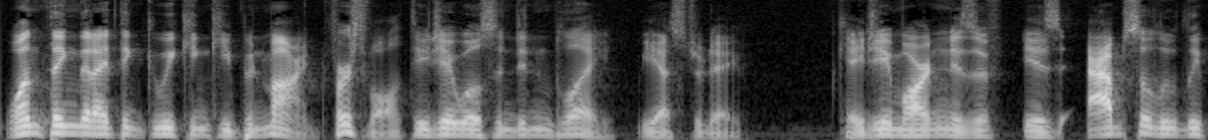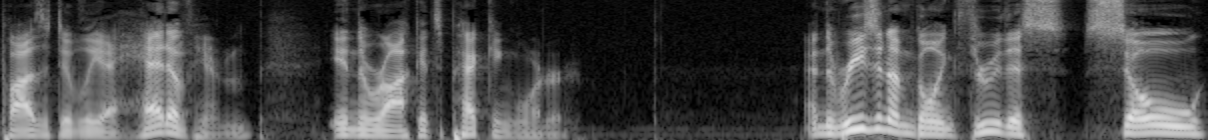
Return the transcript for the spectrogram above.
one thing that I think we can keep in mind. First of all, DJ Wilson didn't play yesterday. KJ Martin is a, is absolutely positively ahead of him in the Rockets pecking order. And the reason I'm going through this so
